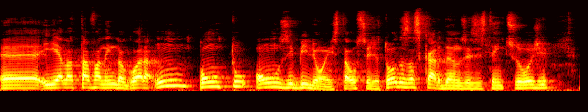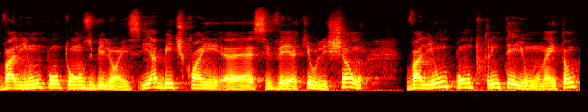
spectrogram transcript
É, e ela está valendo agora 1,11 bilhões, tá? Ou seja, todas as Cardanos existentes hoje valem 1,11 bilhões. E a Bitcoin é, SV aqui, o lixão, vale 1,31, né? Então,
